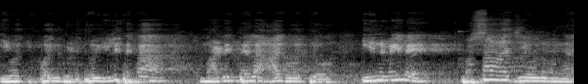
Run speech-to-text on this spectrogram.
ಇವತ್ತು ಬಂದ್ಬಿಡ್ತು. ಇಲ್ಲಿ ತನಕ ಮಾಡಿದ್ದೆಲ್ಲ ಆಗೋದು ಇನ್ನು ಮೇಲೆ ಹೊಸ ಜೀವನವನ್ನು,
